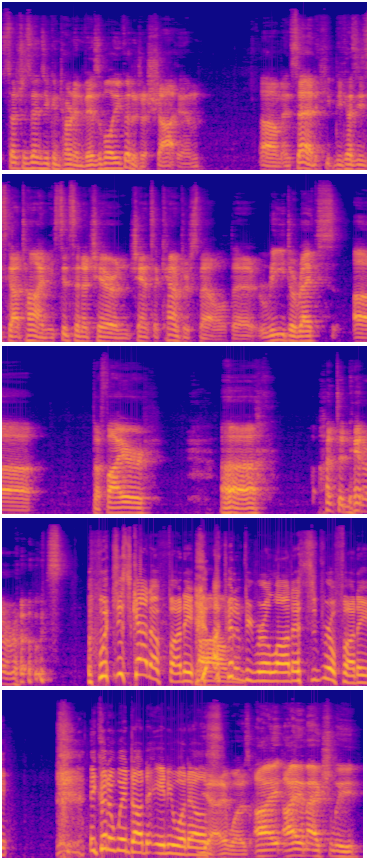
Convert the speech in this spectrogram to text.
Such as since you can turn invisible, you could have just shot him. Um, instead, he, because he's got time, he sits in a chair and chants a counterspell that redirects uh, the fire uh, onto Nana Rose. which is kind of funny. I'm Um, gonna be real honest. It's real funny. It could have went on to anyone else. Yeah, it was. I I am actually.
